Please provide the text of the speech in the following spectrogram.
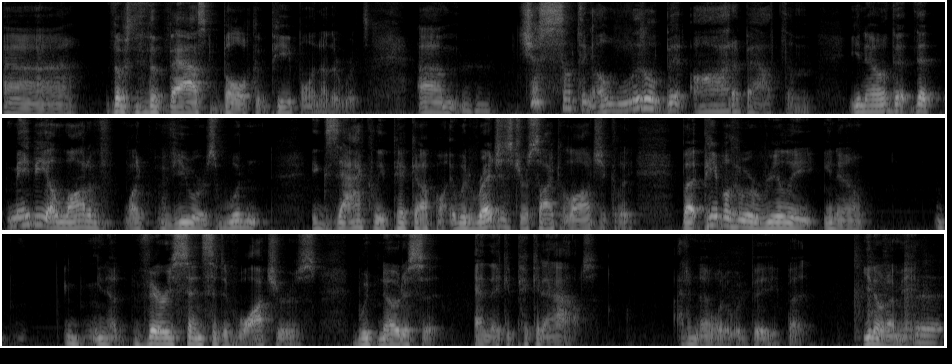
uh, the the vast bulk of people, in other words. Um, mm-hmm just something a little bit odd about them you know that that maybe a lot of like viewers wouldn't exactly pick up on it would register psychologically but people who are really you know you know very sensitive watchers would notice it and they could pick it out i don't know what it would be but you know what i mean the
